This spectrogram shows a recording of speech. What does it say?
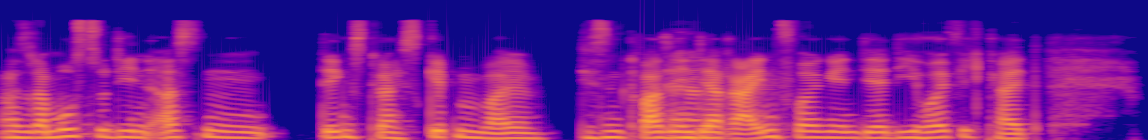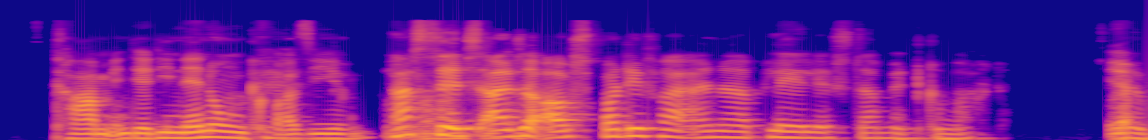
Also da musst du den ersten Dings gleich skippen, weil die sind quasi ja. in der Reihenfolge, in der die Häufigkeit kam, in der die Nennung okay. quasi. Hast du jetzt also auf Spotify eine Playlist damit gemacht? Ja,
